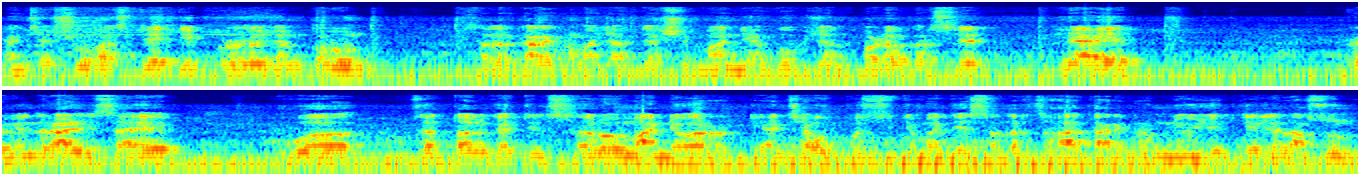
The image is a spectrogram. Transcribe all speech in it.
यांच्या शुभ हस्ते दीप प्रयोजन करून सदर कार्यक्रमाचे अध्यक्ष मान्य गोपीचंद पडळकर शेठ हे आहेत. रवींद्र आळीसाहेब व जत तालुक्यातील सर्व मान्यवर यांच्या उपस्थितीमध्ये सदरचा हा कार्यक्रम नियोजित केलेला असून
